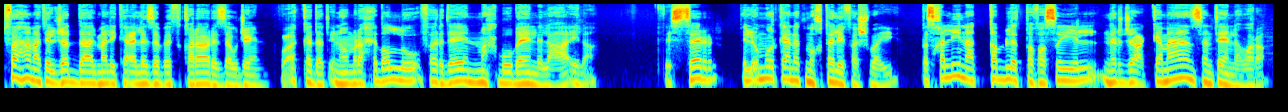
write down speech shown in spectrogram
تفهمت الجدة الملكة إليزابيث قرار الزوجين وأكدت إنهم رح يضلوا فردين محبوبين للعائلة. في السر الأمور كانت مختلفة شوي بس خلينا قبل التفاصيل نرجع كمان سنتين لورا.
